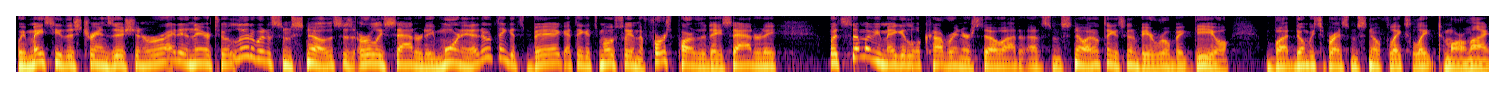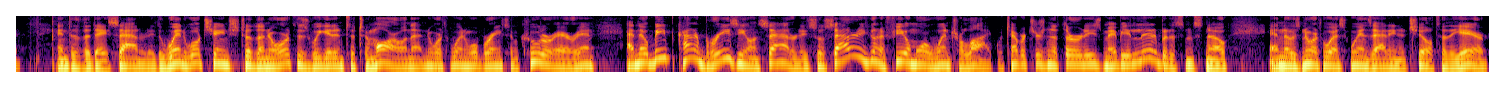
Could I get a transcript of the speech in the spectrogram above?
We may see this transition right in there to a little bit of some snow. This is early Saturday morning. I don't think it's big. I think it's mostly in the first part of the day Saturday. But some of you may get a little covering or so out of, of some snow. I don't think it's going to be a real big deal, but don't be surprised some snowflakes late tomorrow night into the day Saturday. The wind will change to the north as we get into tomorrow, and that north wind will bring some cooler air in, and they'll be kind of breezy on Saturday. So Saturday's going to feel more winter-like with temperatures in the 30s, maybe a little bit of some snow, and those northwest winds adding a chill to the air.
